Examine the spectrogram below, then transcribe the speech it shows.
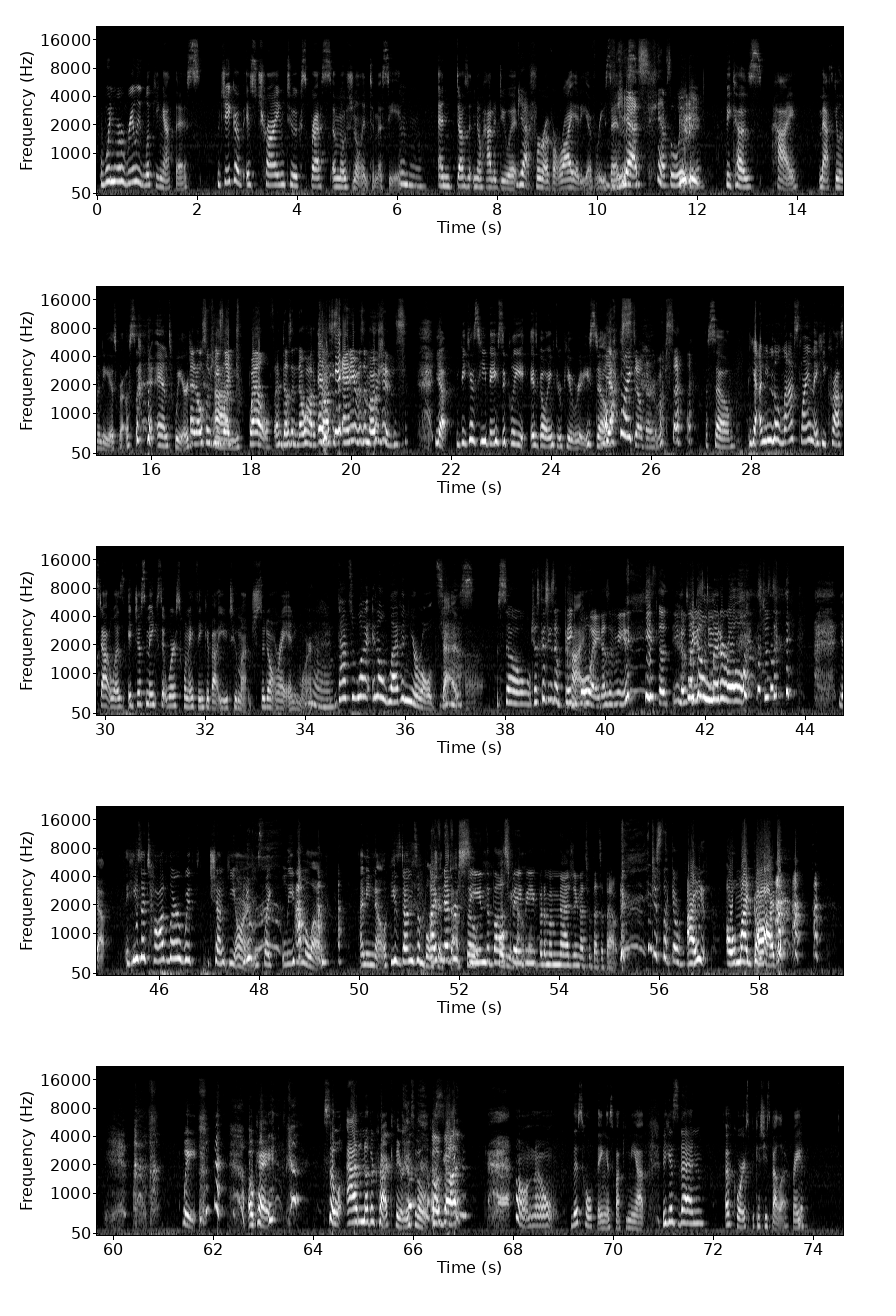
when we're really looking at this, Jacob is trying to express emotional intimacy mm-hmm. and doesn't know how to do it Yeah. for a variety of reasons. Yes, absolutely. Because, hi, masculinity is gross and weird. and also, he's Um, like 12 and doesn't know how to process he- any of his emotions. yeah, because he basically is going through puberty still. yeah, like still very much so. So, yeah, I mean, the last line that he crossed out was, It just makes it worse when I think about you too much, so don't write anymore. That's what an 11 year old says. So, Just because he's a big Hi. boy doesn't mean he's the he knows what like a doing. literal. Just yeah. He's a toddler with chunky arms. like, leave him alone. I mean, no, he's done some bullshit I've never stuff, so seen the hold Boss Baby, but I'm imagining that's what that's about. just like a I. Oh my god. Wait. okay. So add another crack theory to the oh list. oh god. Oh no. This whole thing is fucking me up. Because then, of course, because she's Bella, right? Yep.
